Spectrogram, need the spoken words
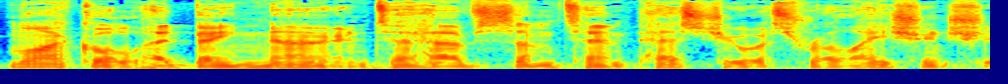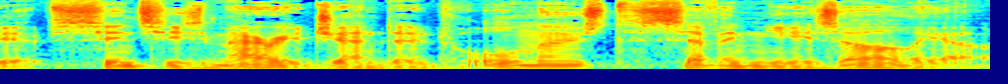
Michael had been known to have some tempestuous relationships since his marriage ended almost seven years earlier.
